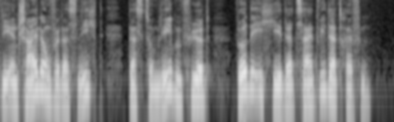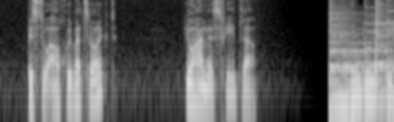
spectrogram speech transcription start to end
Die Entscheidung für das Licht, das zum Leben führt, würde ich jederzeit wieder treffen. Bist du auch überzeugt? Johannes Fiedler Musik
